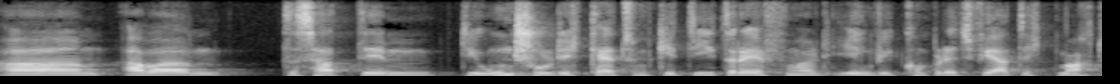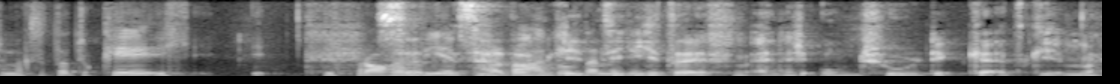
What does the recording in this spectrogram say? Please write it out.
Ähm, aber das hat dem die Unschuldigkeit vom GT-Treffen halt irgendwie komplett fertig gemacht und man gesagt hat, okay, ich, ich, brauche ein Es hat am GTI-Treffen eine Unschuldigkeit gegeben.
